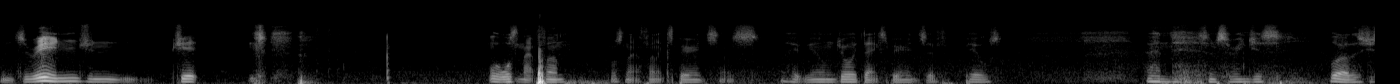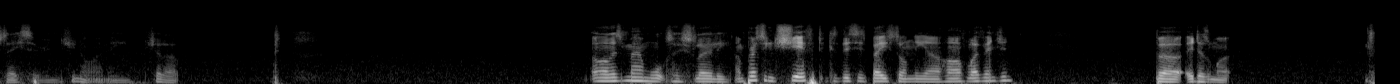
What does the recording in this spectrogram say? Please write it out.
and syringe, and shit. well, wasn't that fun? Wasn't that a fun experience? Was. I hope you all enjoyed that experience of pills and some syringes. Well, there's just a syringe. You know what I mean. Shut up. Oh, this man walks so slowly. I'm pressing shift because this is based on the uh, Half-Life engine, but it doesn't work.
